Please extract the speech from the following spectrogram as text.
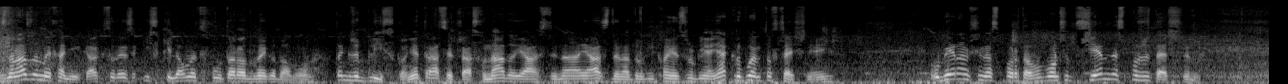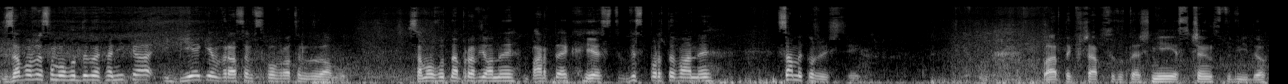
Znalazłem mechanika, który jest jakiś kilometr, półtora od mojego domu. Także blisko, nie tracę czasu na dojazdy, na jazdę, na drugi koniec Lublina. Jak robiłem to wcześniej. Ubieram się na sportowo, łączę przyjemne z pożytecznym. Zawożę samochód do mechanika i biegiem wracam z powrotem do domu. Samochód naprawiony, Bartek jest wysportowany, same korzyści. Bartek w czapce to też nie jest częsty widok.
